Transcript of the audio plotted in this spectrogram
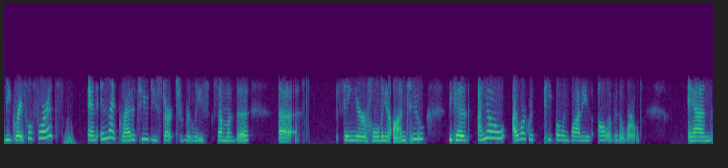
be grateful for it. And in that gratitude, you start to release some of the, uh, thing you're holding on to because I know I work with people and bodies all over the world. And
